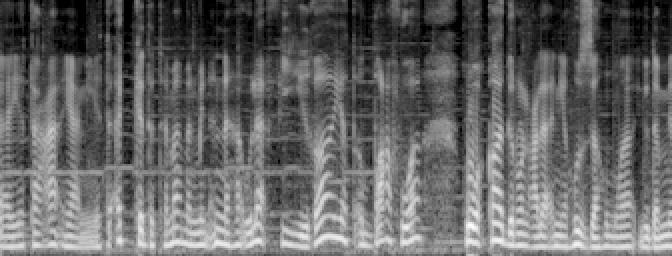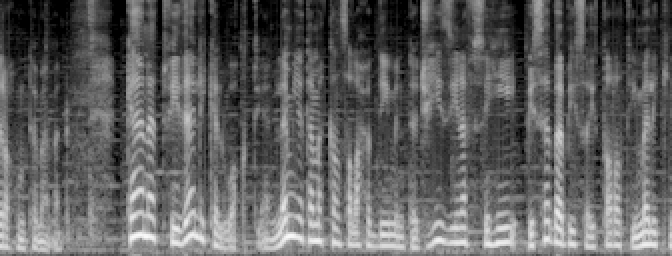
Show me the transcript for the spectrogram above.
يتع يعني يتأكد تماما من أن هؤلاء في غاية الضعف وهو قادر على أن يهزهم ويدمرهم تماما. كانت في ذلك الوقت يعني لم يتمكن صلاح الدين من تجهيز نفسه بسبب سيطرة ملك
